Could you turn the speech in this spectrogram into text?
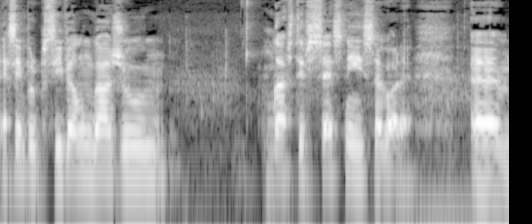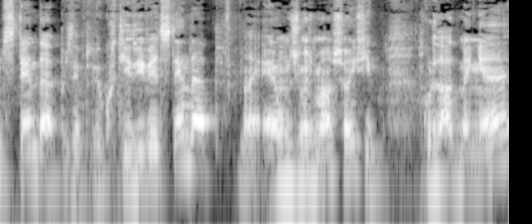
é sempre possível um gajo, um gajo ter sucesso nisso. Agora, um, stand-up, por exemplo, eu curti de viver de stand-up, é? é um dos meus maiores sonhos, tipo, acordar de manhã,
